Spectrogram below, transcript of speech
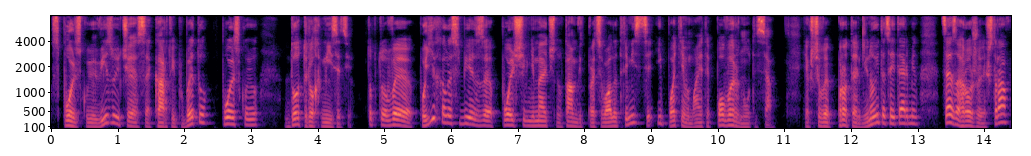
з польською візою чи картою побиту польською до трьох місяців. Тобто ви поїхали собі з Польщі в Німеччину, там відпрацювали три місяці, і потім ви маєте повернутися. Якщо ви протермінуєте цей термін, це загрожує штраф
